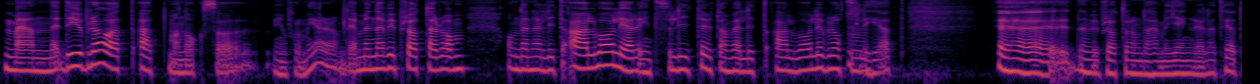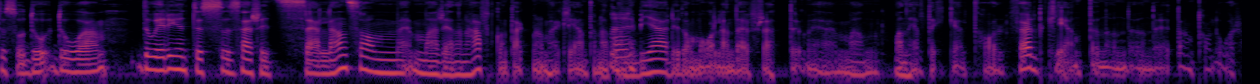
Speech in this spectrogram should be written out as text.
Men det är ju bra att, att man också informerar om det. Men när vi pratar om, om den här lite allvarligare, inte så lite utan väldigt allvarlig brottslighet. Eh, när vi pratar om det här med gängrelaterat och så, då, då, då är det ju inte så särskilt sällan som man redan har haft kontakt med de här klienterna. Att man Nej. är begärd i de målen därför att eh, man, man helt enkelt har följt klienten under, under ett antal år.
